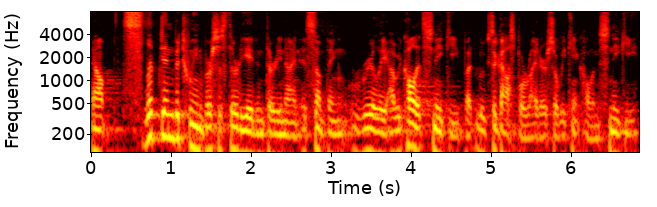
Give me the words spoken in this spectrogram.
Now, slipped in between verses 38 and 39 is something really, I would call it sneaky, but Luke's a gospel writer, so we can't call him sneaky.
